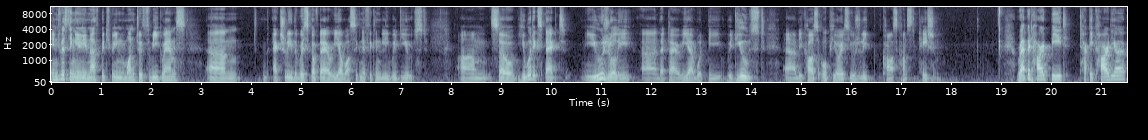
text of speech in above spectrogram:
Interestingly enough, between 1 to 3 grams, um, actually the risk of diarrhea was significantly reduced. Um, so you would expect usually uh, that diarrhea would be reduced uh, because opioids usually cause constipation. Rapid heartbeat, tachycardia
